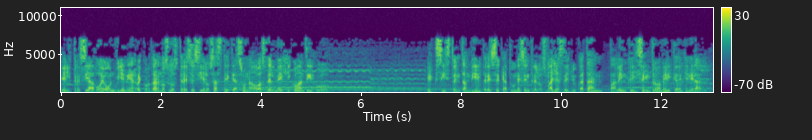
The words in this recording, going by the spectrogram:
El treceavo eón viene a recordarnos los trece cielos aztecas o nahuas del México antiguo. Existen también trece catunes entre los mayas de Yucatán, Palenque y Centroamérica en general.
